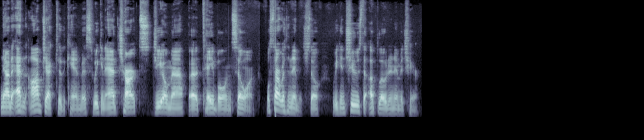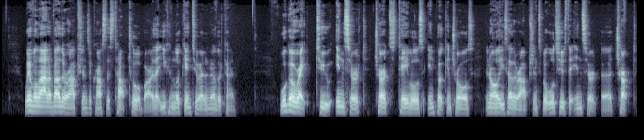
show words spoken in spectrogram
Now to add an object to the canvas, we can add charts, geomap, a table, and so on. We'll start with an image, so we can choose to upload an image here. We have a lot of other options across this top toolbar that you can look into at another time. We'll go right to Insert, Charts, Tables, Input Controls, and all these other options, but we'll choose to insert a chart.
